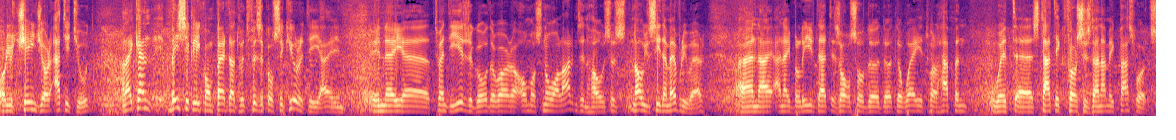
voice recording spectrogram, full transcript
or you change your attitude. And I can basically compare that with physical security. I, in in a, uh, 20 years ago, there were almost no alarms in houses. Now you see them everywhere. And I, and I believe that is also the, the, the way it will happen with uh, static versus dynamic passwords.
